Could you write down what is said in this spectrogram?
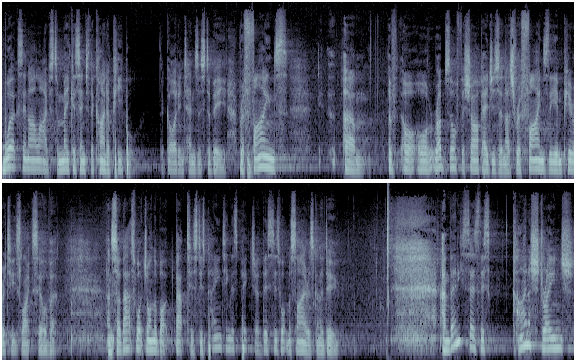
works in our lives to make us into the kind of people that God intends us to be, refines um, the, or, or rubs off the sharp edges in us, refines the impurities like silver. And so that's what John the Baptist is painting this picture. This is what Messiah is going to do. And then he says this kind of strange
